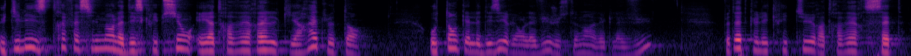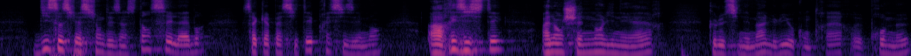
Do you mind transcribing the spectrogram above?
utilise très facilement la description et à travers elle qui arrête le temps, autant qu'elle le désire, et on l'a vu justement avec la vue, peut-être que l'écriture, à travers cette dissociation des instants, célèbre sa capacité précisément à résister à l'enchaînement linéaire que le cinéma, lui, au contraire, euh, promeut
